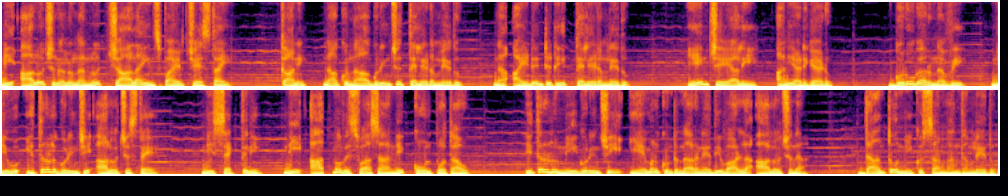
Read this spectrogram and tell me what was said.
మీ ఆలోచనలు నన్ను చాలా ఇన్స్పైర్ చేస్తాయి. కానీ నాకు నా గురించి తెలియడం లేదు. నా ఐడెంటిటీ తెలియడం లేదు. ఏం చేయాలి అని అడిగాడు. గురువుగారు నవ్వి నీవు ఇతరుల గురించి ఆలోచిస్తే నీ శక్తిని నీ ఆత్మవిశ్వాసాన్ని కోల్పోతావు. ఇతరులు నీ గురించి ఏమనుకుంటున్నారనేది వాళ్ళ ఆలోచన. దాంతో నీకు సంబంధం లేదు.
